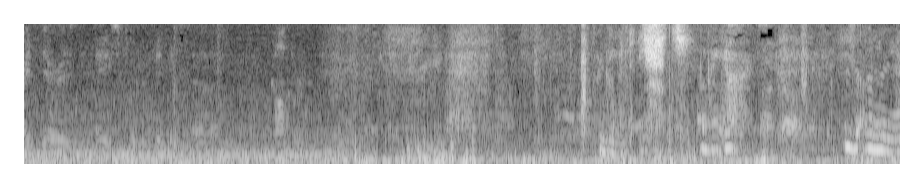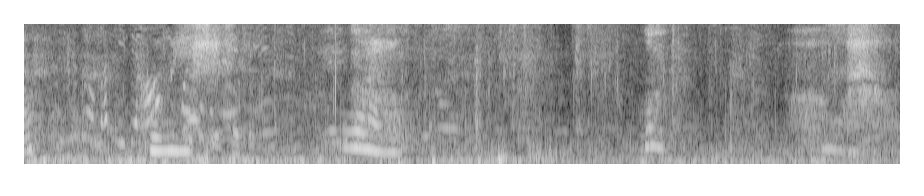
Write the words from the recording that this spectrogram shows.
Right there is the base for the biggest uh, copper. We're going to the edge. Oh my gosh. This is unreal. Holy shit. Whoa. Oh. Oh, wow.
